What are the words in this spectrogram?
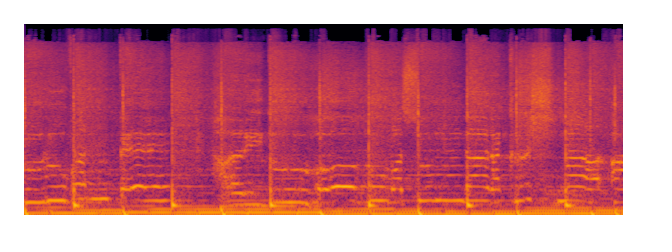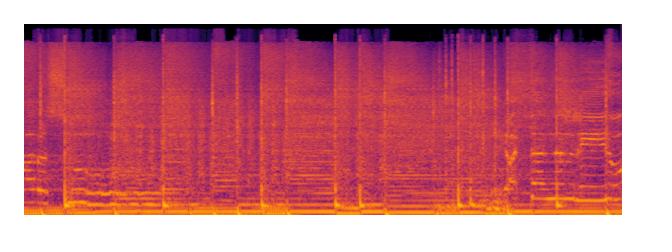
ಗುರುವಂತೆ ಹರಿದು ಹೋಗುವ ಸುಂದರ ಕೃಷ್ಣ ಅರಸು ನಟನಲ್ಲಿಯೂ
